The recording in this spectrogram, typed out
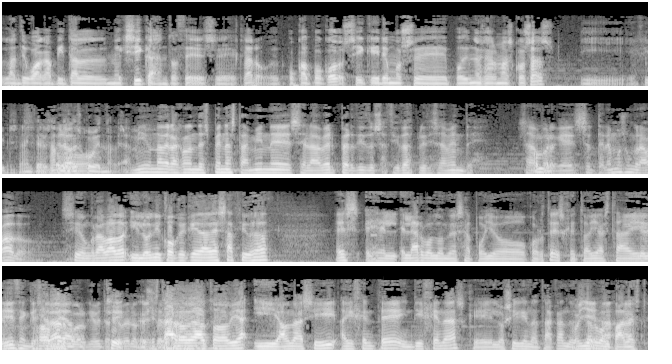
la antigua capital mexica entonces eh, claro poco a poco sí que iremos eh, pudiendo saber más cosas y en fin será interesante Pero descubriéndolas a mí una de las grandes penas también es el haber perdido esa ciudad precisamente. O sea, Hombre. porque tenemos un grabado. Sí, un grabado y lo único que queda de esa ciudad es el, el árbol donde se apoyó Cortés, que todavía está ahí. Que dicen que es el rodeado. árbol, que vete a Sí, saber lo que es es. Está rodeado todavía y aún así hay gente indígenas que lo siguen atacando. Oye, árbol a- para a- esto.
